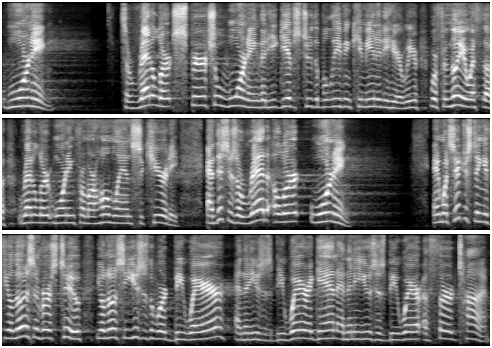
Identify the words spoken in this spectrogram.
warning. It's a red alert spiritual warning that he gives to the believing community here. We're, familiar with the red alert warning from our homeland security. And this is a red alert warning. And what's interesting, if you'll notice in verse 2, you'll notice he uses the word beware, and then he uses beware again, and then he uses beware a third time.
